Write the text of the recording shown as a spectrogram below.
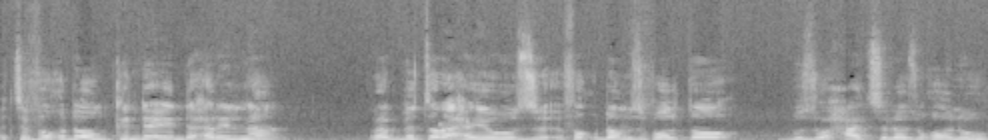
اتفقدهم كندي اندحرلنا رب طرح يوز فقدهم زفلطو بزوحات سلازخونو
